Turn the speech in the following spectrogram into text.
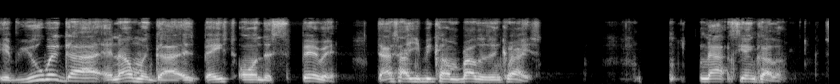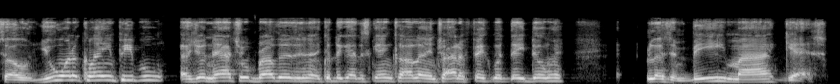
if you with God and I'm with God. It's based on the spirit. That's how you become brothers in Christ, not skin color. So you want to claim people as your natural brothers and because they got the skin color and try to fix what they doing? Listen, be my guest.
